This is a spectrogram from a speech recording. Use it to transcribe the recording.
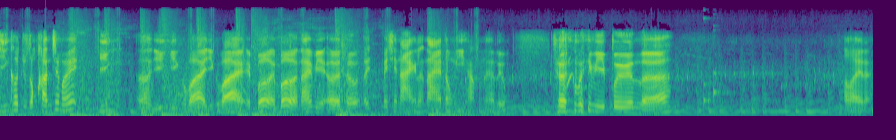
ยิงเข้าจุดสำคัญใช่ไหมยิงเออยิงยิงเข้าไปยิงเข้าไปเอมเบอร์เอมเบอร์นายมีเออเธอไม่ใช่นายละนายต้องมีหำนะฮะลืมเธอไม่มีปืนเหรออะไรนะ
